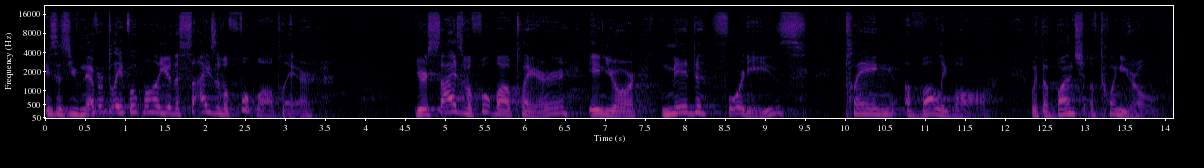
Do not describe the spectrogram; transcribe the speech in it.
he says, You've never played football? You're the size of a football player. You're the size of a football player in your mid 40s playing a volleyball with a bunch of 20 year olds.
